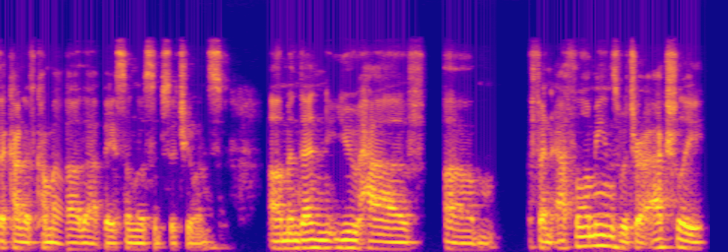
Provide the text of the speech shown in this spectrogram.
that kind of come out of that based on those substituents. Um, and then you have um, phenethylamines, which are actually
